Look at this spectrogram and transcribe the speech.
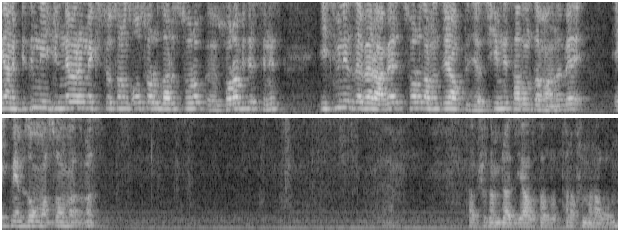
yani bizimle ilgili ne öğrenmek istiyorsanız o soruları sorup e, sorabilirsiniz. İsminizle beraber sorularınızı cevaplayacağız. Şimdi tadım zamanı ve ekmeğimiz olmazsa olmazımız. Tabii şuradan biraz yağlı tarafından alalım.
